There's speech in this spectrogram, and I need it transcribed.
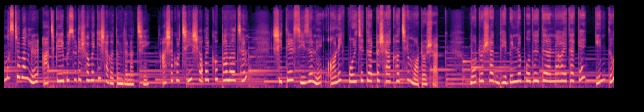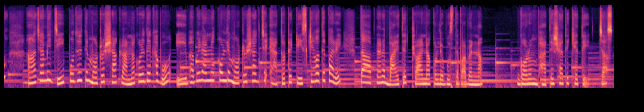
কুকমাস্টার বাংলার আজকের এপিসোডে সবাইকে স্বাগতম জানাচ্ছি। আশা করছি সবাই খুব ভালো আছেন। শীতের সিজনে অনেক পরিচিত একটা শাক হচ্ছে মটর শাক। মটর শাক বিভিন্ন পদ্ধতিতে রান্না হয়ে থাকে, কিন্তু আজ আমি যেই পদ্ধতিতে মটর শাক রান্না করে দেখাবো, এইভাবে রান্না করলে মটর শাক যে এতটা টেস্টি হতে পারে, তা আপনারা বাড়িতে ট্রাই না করলে বুঝতে পারবেন না। গরম ভাতের সাথে খেতে জাস্ট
